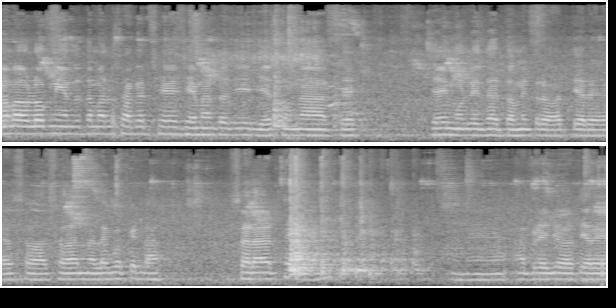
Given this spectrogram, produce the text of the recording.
નવા વ્લોગની અંદર તમારું સ્વાગત છે. જય માતાજી જય સોમનાથ જય જય મુરલીધર. તો મિત્રો અત્યારે સવાર સવારના લગભગ કેટલા? સાડા આઠ થઈ ગયા. અને આપણે જો અત્યારે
